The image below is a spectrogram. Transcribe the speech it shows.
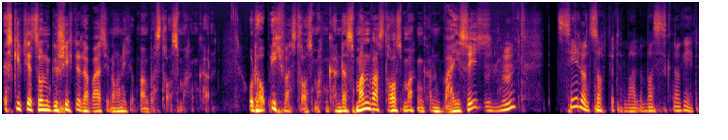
es gibt jetzt so eine Geschichte, da weiß ich noch nicht, ob man was draus machen kann. Oder ob ich was draus machen kann. Dass man was draus machen kann, weiß ich. Mhm. Erzähl uns doch bitte mal, um was es genau geht.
